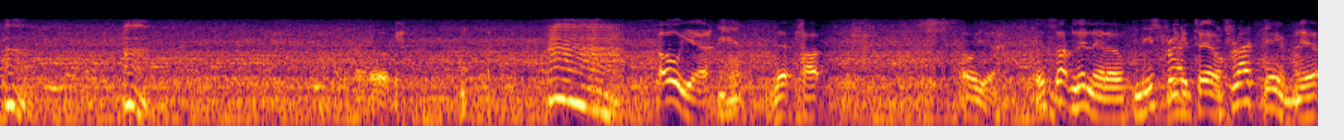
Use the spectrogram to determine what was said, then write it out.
Mm. Mm. Mm. Oh yeah, Yeah. that pop. Oh yeah, there's something in there though. And it's You can tell. It's right there, man. Yep,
